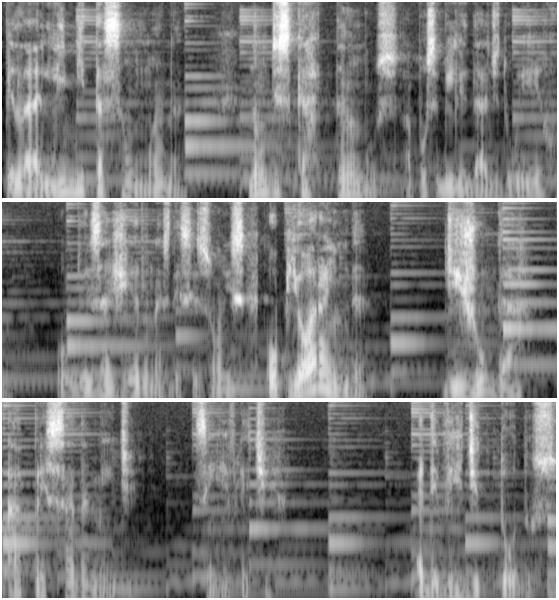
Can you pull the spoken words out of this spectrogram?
pela limitação humana, não descartamos a possibilidade do erro ou do exagero nas decisões, ou pior ainda, de julgar apressadamente, sem refletir. É dever de todos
